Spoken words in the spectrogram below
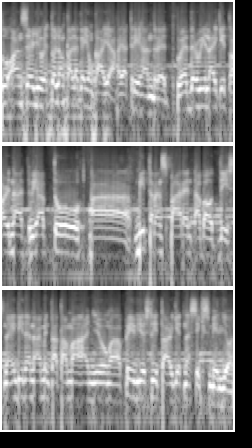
to answer you, ito lang talaga yung kaya, kaya 300. Whether we like it or not, we have to ah, be transparent about this na hindi na namin tatamaan yung ah, previously target na 6 million.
